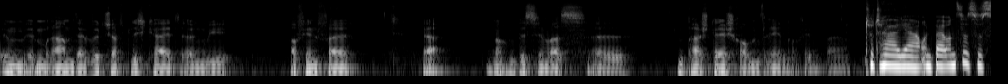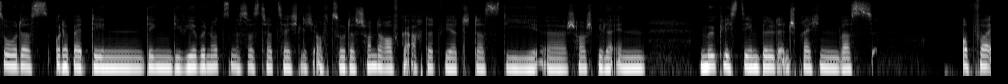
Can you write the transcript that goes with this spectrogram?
im, im Rahmen der Wirtschaftlichkeit irgendwie auf jeden Fall ja, noch ein bisschen was, äh, ein paar Stellschrauben drehen, auf jeden Fall. Total, ja. Und bei uns ist es so, dass, oder bei den Dingen, die wir benutzen, ist es tatsächlich oft so, dass schon darauf geachtet wird, dass die äh, SchauspielerInnen möglichst dem Bild entsprechen, was Opfer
